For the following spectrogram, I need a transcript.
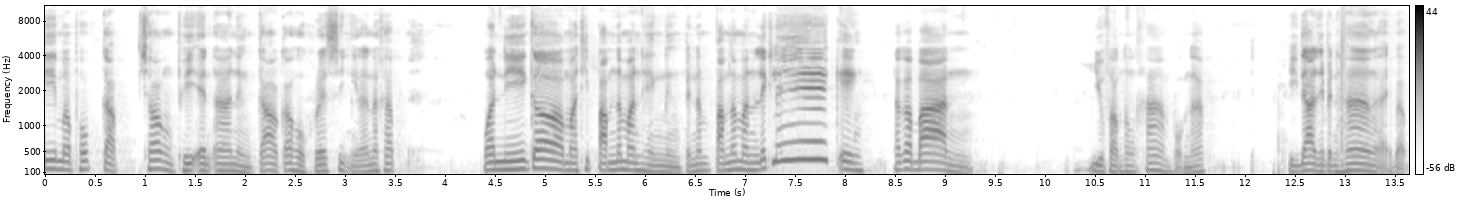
นี่มาพบกับช่อง PNR 1996 Racing อีกแล้วนะครับ วันนี้ก็มาที่ปั๊มน้ำมันแห่งหนึ่ง เป็นน้ำปั๊มน้ำมันเล็กๆ เอง แล้วก็บ้านอยู่ฝั่งตรงข้ามผมนะครับ อีกด้านจะเป็นห้างอะไรแบบ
